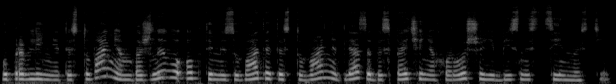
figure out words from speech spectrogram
В управлінні тестуванням важливо оптимізувати тестування для забезпечення хорошої бізнес-цінності.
